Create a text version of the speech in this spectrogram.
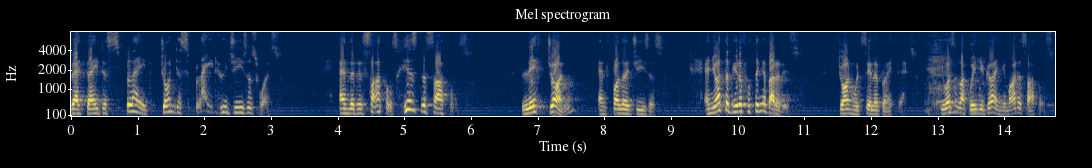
that they displayed. John displayed who Jesus was. And the disciples, his disciples, left John and followed Jesus. And you know what the beautiful thing about it is? John would celebrate that. He wasn't like, Where are you going? You're my disciples.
